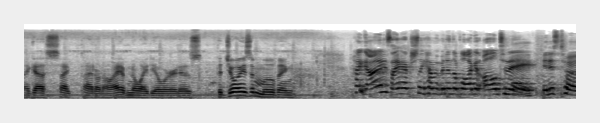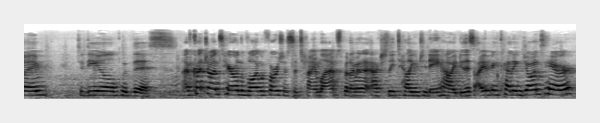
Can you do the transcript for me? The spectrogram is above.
I guess. I, I don't know. I have no idea where it is. The joys of moving. Hi guys, I actually haven't been in the vlog at all today. It is time to deal with this. I've cut John's hair on the vlog before, it's just a time lapse, but I'm gonna actually tell you today how I do this. I have been cutting John's hair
